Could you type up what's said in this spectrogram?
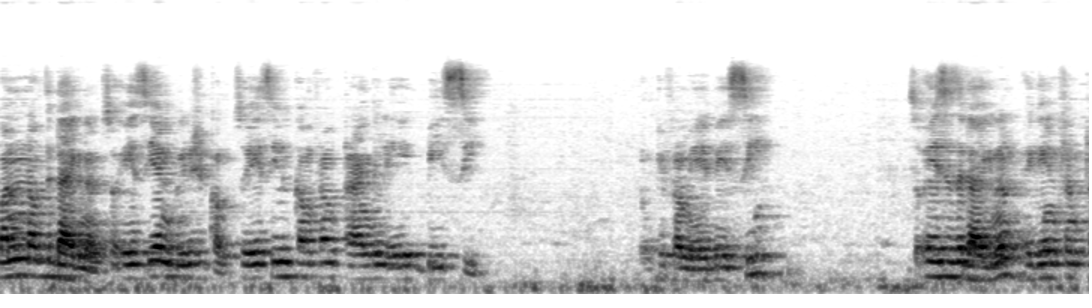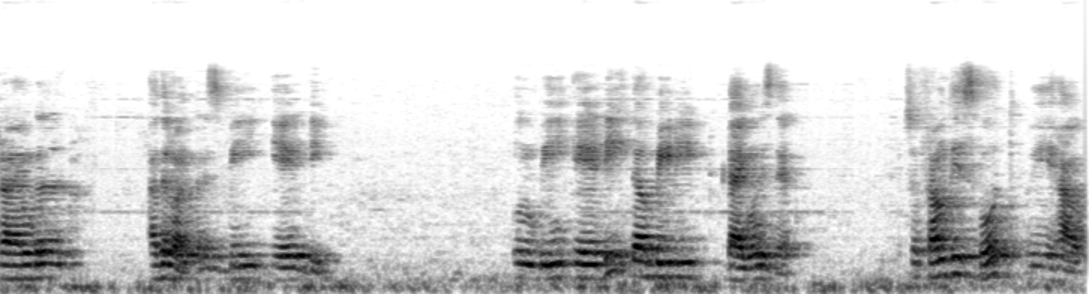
one of the diagonal. So AC and BD should come. So AC will come from triangle ABC okay from ABC so AC is the diagonal. Again from triangle other one that is BAD in BAD the BD diagonal is there. So from these both we have.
